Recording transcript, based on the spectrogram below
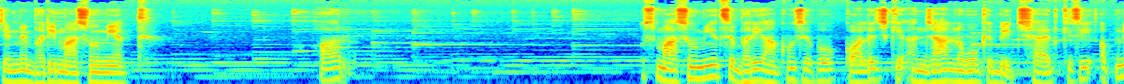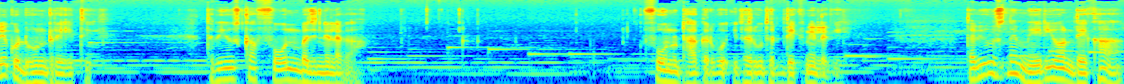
जिनमें भरी मासूमियत और उस मासूमियत से भरी आँखों से वो कॉलेज के अनजान लोगों के बीच शायद किसी अपने को ढूंढ रही थी। तभी उसका फ़ोन बजने लगा। फ़ोन उठाकर वो इधर उधर देखने लगी। तभी उसने मेरी ओर देखा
